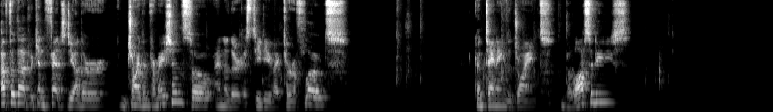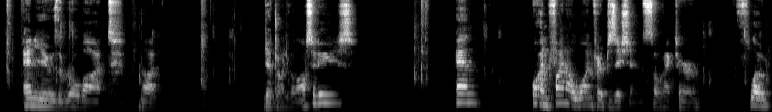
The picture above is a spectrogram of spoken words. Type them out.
After that, we can fetch the other joint information. So another std vector of floats containing the joint velocities and use the robot dot get joint velocities. And Oh, and final one for the positions. So vector float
